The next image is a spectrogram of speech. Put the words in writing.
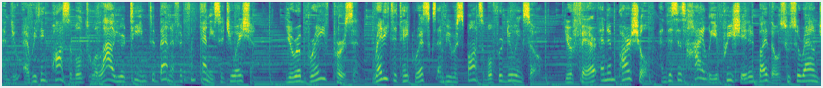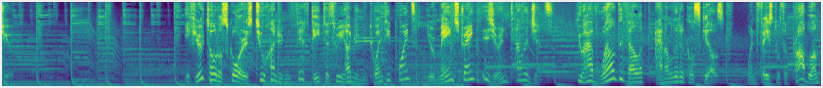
and do everything possible to allow your team to benefit from any situation. You're a brave person, ready to take risks and be responsible for doing so. You're fair and impartial, and this is highly appreciated by those who surround you. If your total score is 250 to 320 points, your main strength is your intelligence. You have well developed analytical skills. When faced with a problem,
